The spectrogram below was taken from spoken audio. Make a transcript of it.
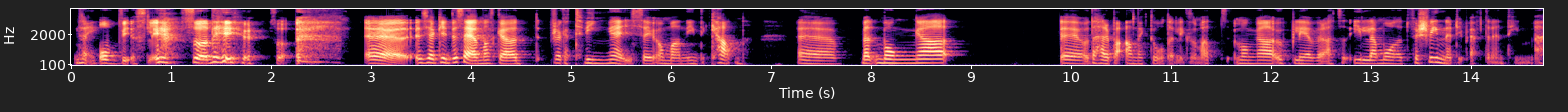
Nej. Obviously. Så det är ju så. Eh, så jag kan inte säga att man ska försöka tvinga i sig om man inte kan. Eh, men många, eh, och det här är bara anekdoter liksom, att många upplever att illamåendet försvinner typ efter en timme.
